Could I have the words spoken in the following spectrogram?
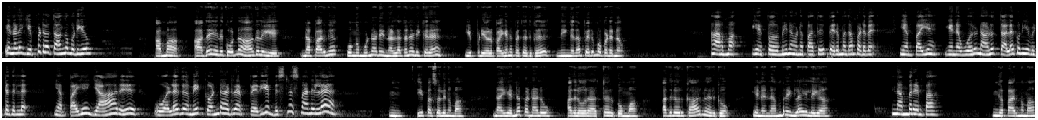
என்னால எப்படிடா தாங்க முடியும்? அம்மா அதே எனக்கு ஒன்றும் ஆகலையே. நான் பாருங்க உங்க முன்னாடி நல்லா தானே நிக்கிறேன். இப்படி ஒரு பையனை பெற்றதுக்கு நீங்க தான் பெருமைப்படணும். ஆமா எப்பவுமே நான் உன்னை பார்த்து பெருமை தான் படுவேன். என் பையன் என்னை ஒரு நாளும் தலை குனிய விட்டதில்ல. என் பையன் யாரு? உலகமே கொண்டாடுற பெரிய பிசினஸ் மேன் இல்ல. ம் இப்போ சொல்லுங்கம்மா. நான் என்ன பண்ணாலும் அதில் ஒரு அர்த்தம் இருக்கும்மா. அதில் ஒரு காரணம் இருக்கும். என்னை நம்புறீங்களா இல்லையா? நம்புறேன்ப்பா. இங்க பாருங்கம்மா.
